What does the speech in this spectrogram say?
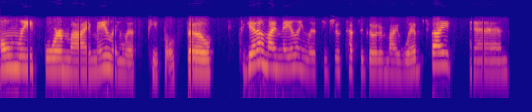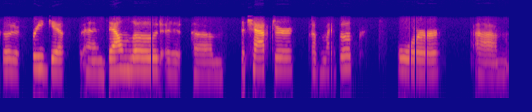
only for my mailing list people. So to get on my mailing list, you just have to go to my website and go to free gifts and download a, um, a chapter of my book or um,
